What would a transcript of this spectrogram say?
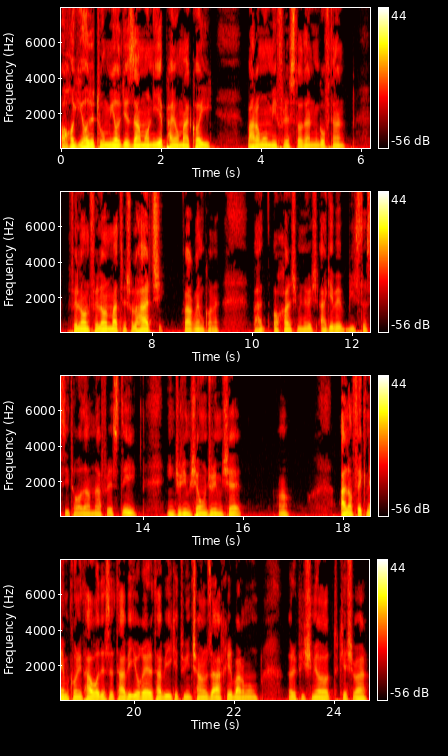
آقا یادتون میاد یه زمانی پیامکایی برامون میفرستادن می‌گفتن فلان فلان متنش حالا هرچی فرق نمی‌کنه. بعد آخرش می نوشت اگه به 20 تا 30 تا آدم نفرستی اینجوری میشه اونجوری میشه؟ ها؟ الان فکر نمی کنید حوادث طبیعی و غیر طبیعی که تو این چند روز اخیر برامون داره پیش میاد تو کشور؟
